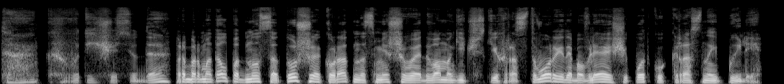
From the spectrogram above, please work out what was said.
«Так, вот еще сюда», — пробормотал под нос Сатоши, аккуратно смешивая два магических раствора и добавляя щепотку красной пыли.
